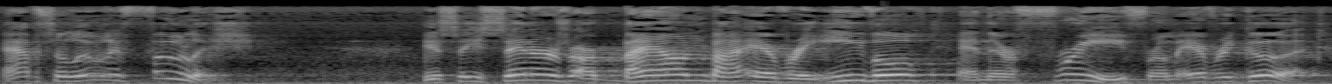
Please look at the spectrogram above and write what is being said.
Absolutely foolish. You see, sinners are bound by every evil and they're free from every good.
